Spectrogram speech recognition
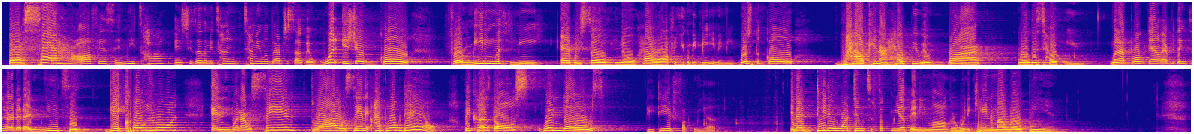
But I sat in her office and we talked, and she's like, "Let me tell you, tell me a little about yourself, and what is your goal for meeting with me every so you know how often you gonna be meeting with me? What's the goal? How can I help you, and why will this help you?" When I broke down everything to her that I need to get closure on, and when I was saying, while I was saying it, I broke down because those windows they did fuck me up. And I didn't want them to fuck me up any longer when it came to my well being.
